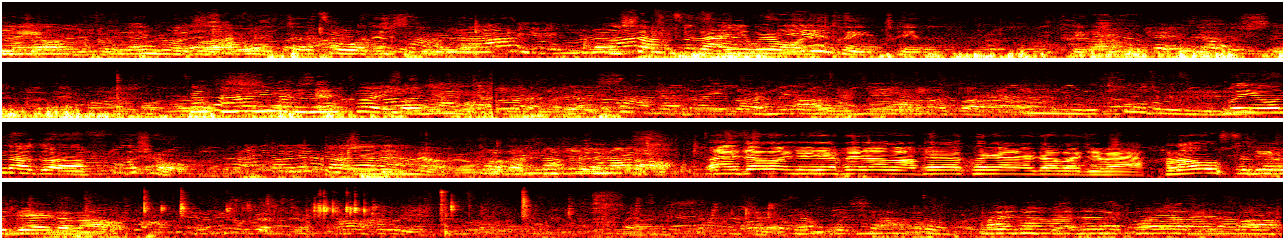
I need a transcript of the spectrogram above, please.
没有，原主的，这次我得上。我上次来一会儿我得推推的，推的。在他院里面可以没有那个扶手。来，咱们姐姐陪他们，陪他快下来，咱们几位。Hello，是你们点的了。来，咱们这来快下来了吧，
